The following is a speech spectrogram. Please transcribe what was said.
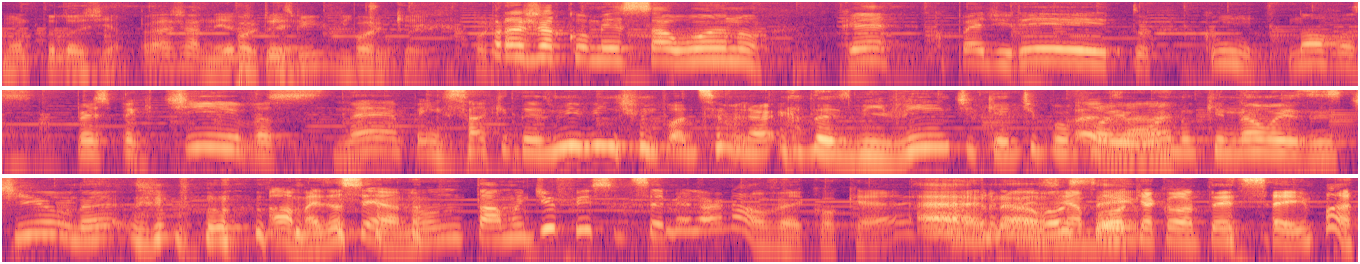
uma antologia pra janeiro de 2021. Por quê? Por Pra quê? já começar o ano né, com o pé direito, com novas perspectivas, né? Pensar que 2021 pode ser melhor que 2020, que tipo Pois foi é. o ano que não existiu, né? Ah, mas assim, não tá muito difícil de ser melhor, não, velho. Qualquer É, não, coisinha boa que aconteça aí, mano.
